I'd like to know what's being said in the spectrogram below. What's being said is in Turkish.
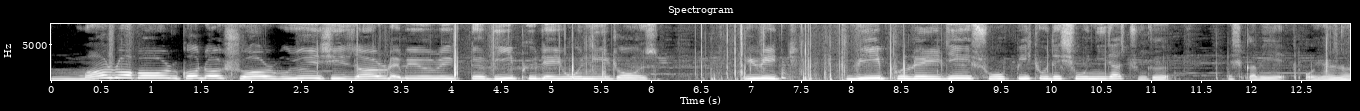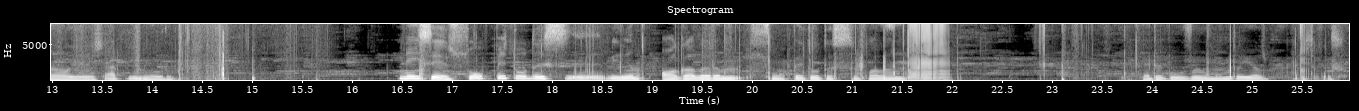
Merhaba arkadaşlar. Bugün sizlerle birlikte Vplay oynayacağız. Evet. Vplay'de sohbet odası oynayacağız çünkü başka bir oyun oynayacağız bilmiyorum. Neyse sohbet odası benim agalarım sohbet odası falan. Nerede uzun zamanda yaz. Neyse boş.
